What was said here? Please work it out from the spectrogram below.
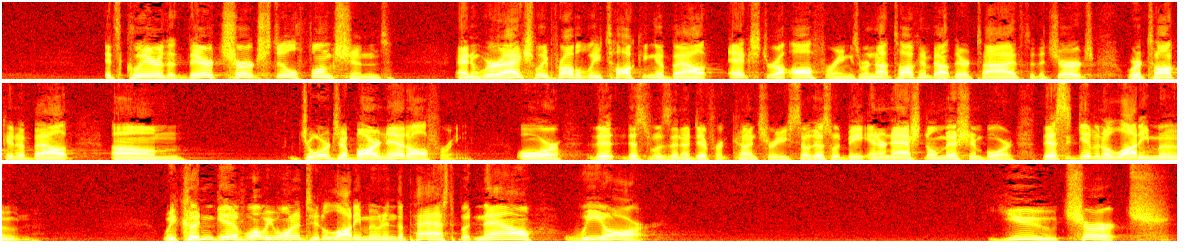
it's clear that their church still functioned, and we're actually probably talking about extra offerings. We're not talking about their tithe to the church, we're talking about um, Georgia Barnette offering. Or th- this was in a different country, so this would be International Mission Board. This is given to Lottie Moon. We couldn't give what we wanted to to Lottie Moon in the past, but now we are. You, church,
